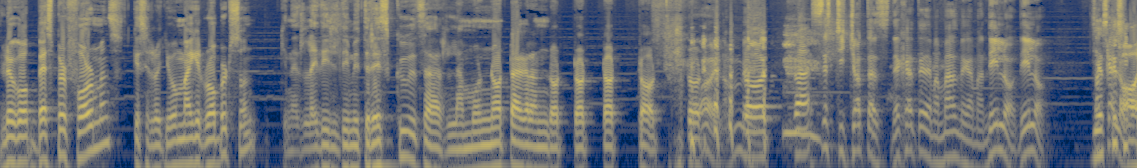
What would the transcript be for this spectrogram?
Luego Best Performance, que se lo llevó Maggie Robertson, quien es Lady Dimitrescu, o sea, la monota grandota. Esas chichotas, déjate de mamás, Megaman. Dilo, dilo. Y es que sí, no,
